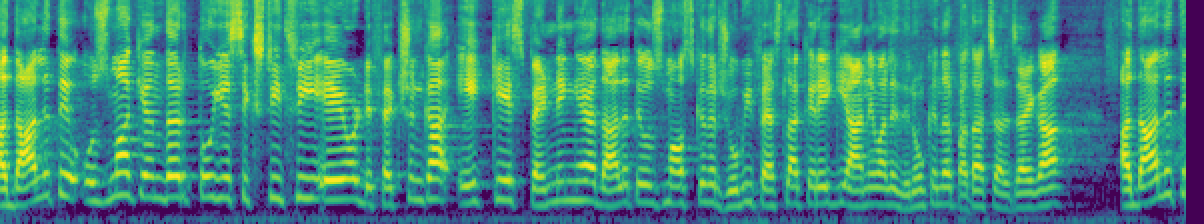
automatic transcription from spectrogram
अदालत उज़मा के अंदर तो ये 63 ए और डिफेक्शन का एक केस पेंडिंग है। अदालत उज़मा उसके अंदर जो भी फैसला करेगी आने वाले दिनों के अंदर पता चल जाएगा। अदालत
